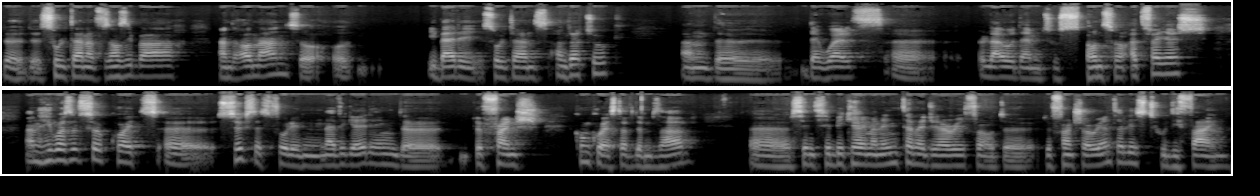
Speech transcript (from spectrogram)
the, the Sultan of Zanzibar and Oman, so uh, Ibadi sultans undertook, and uh, their wealth uh, allowed them to sponsor Atfayesh. And he was also quite uh, successful in navigating the, the French conquest of the Mzab, uh, since he became an intermediary for the, the French Orientalists who define,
